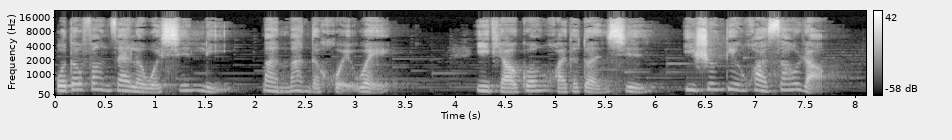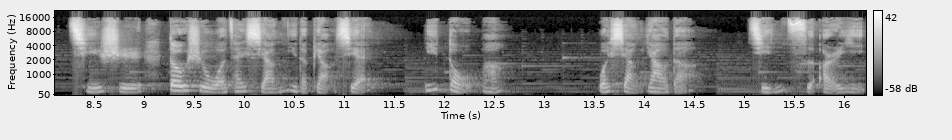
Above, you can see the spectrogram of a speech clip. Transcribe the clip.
我都放在了我心里，慢慢的回味。一条关怀的短信，一声电话骚扰，其实都是我在想你的表现，你懂吗？我想要的，仅此而已。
